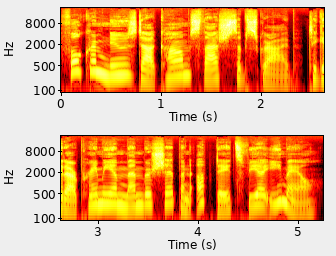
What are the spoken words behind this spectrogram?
Fulcrumnews.com slash subscribe to get our premium membership and updates via email.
